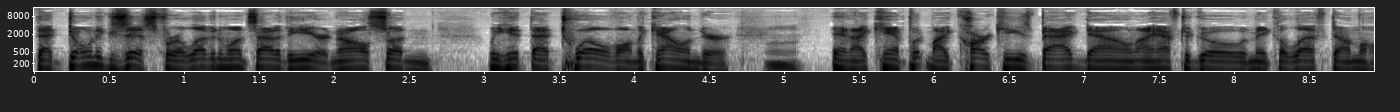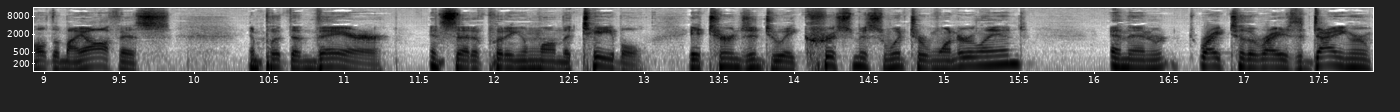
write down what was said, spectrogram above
that don't exist for 11 months out of the year. And all of a sudden, we hit that 12 on the calendar, hmm. and I can't put my car keys bag down. I have to go and make a left down the hall to my office and put them there instead of putting them on the table. It turns into a Christmas winter wonderland. And then right to the right is the dining room,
